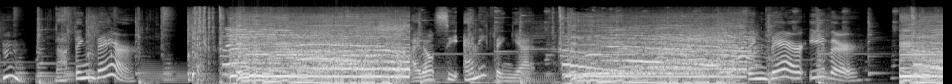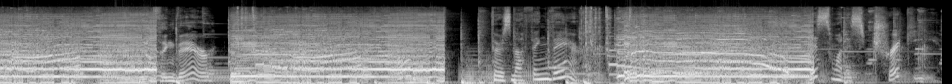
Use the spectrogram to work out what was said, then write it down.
Hmm, nothing there. I don't see anything yet. Nothing there either. Nothing there. There's nothing there. This one is tricky.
